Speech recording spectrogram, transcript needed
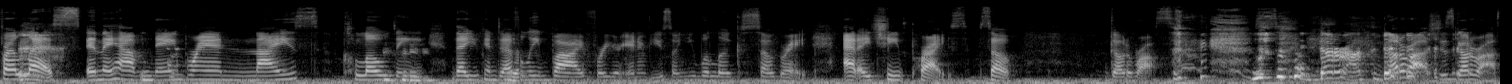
for less and they have name brand nice clothing mm-hmm. that you can definitely yeah. buy for your interview so you will look so great at a cheap price. So go to Ross. go to Ross. go to Ross. Just go to Ross.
